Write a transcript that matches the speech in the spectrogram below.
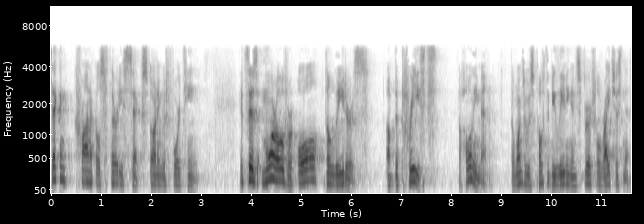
Second Chronicles 36, starting with 14. It says, Moreover, all the leaders of the priests, the holy men, the ones who were supposed to be leading in spiritual righteousness,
